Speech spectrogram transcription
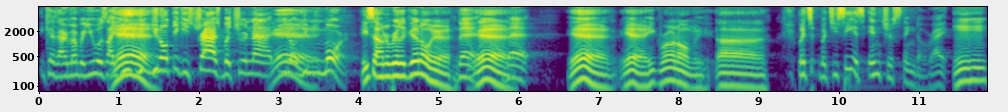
Because I remember you was like, you- you, Yeah. you don't think he's trash, but you're not. You know, you need more. He sounded really good on here. Bet, yeah, bet. yeah, yeah. He growing on me. Uh, But but you see, it's interesting though, right? mhm.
